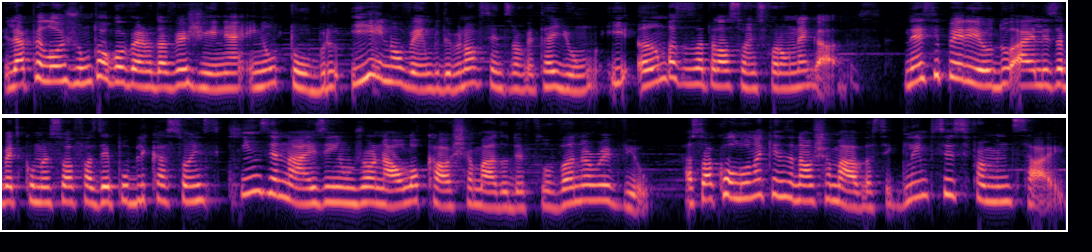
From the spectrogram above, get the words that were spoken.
Ele apelou junto ao governo da Virgínia em outubro e em novembro de 1991 e ambas as apelações foram negadas. Nesse período, a Elizabeth começou a fazer publicações quinzenais em um jornal local chamado The Fluvanna Review. A sua coluna quinzenal chamava-se Glimpses from Inside.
